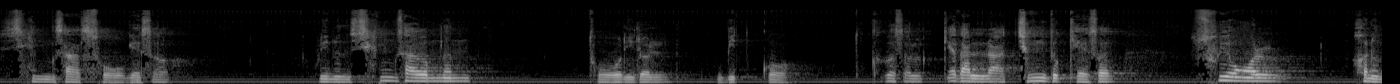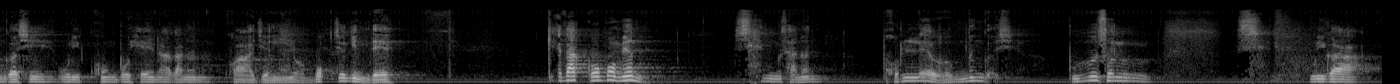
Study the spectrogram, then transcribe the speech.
생사 속에서 우리는 생사 없는 도리를 믿고 그것을 깨달라 증득해서 수용을 하는 것이 우리 공부해 나가는 과정이요 목적인데 깨닫고 보면 생사는 본래 없는 것이야. 무엇을 우리가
